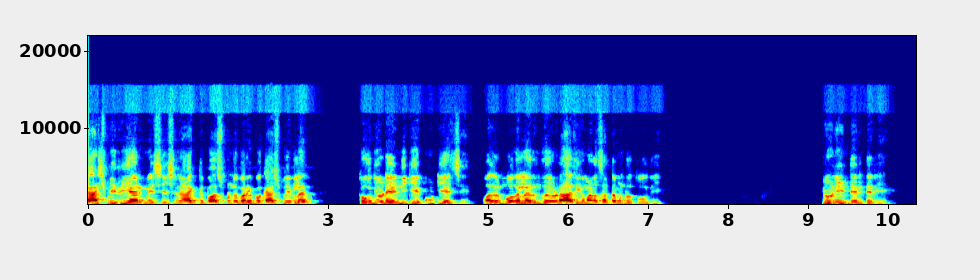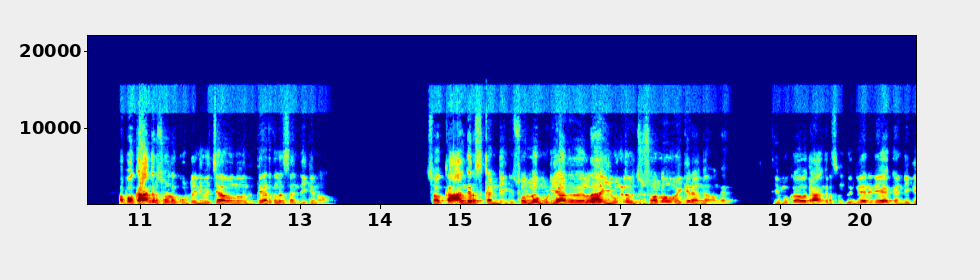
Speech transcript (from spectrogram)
காஷ்மீர் ரீஆர்கனைசேஷன் ஆக்ட் பாஸ் பண்ண பிறகு இப்போ காஷ்மீர்ல தொகுதியோட எண்ணிக்கையை கூட்டியாச்சு. முதல்ல இருந்ததை விட அதிகமான சட்டமன்ற தொகுதி. யூனியன் டெரிட்டரி அப்போ காங்கிரஸோட கூட்டணி வச்சு அவங்க வந்து தேர்தலை சந்திக்கணும். ஸோ காங்கிரஸ் கண்டி சொல்ல முடியாததெல்லாம் இவங்களை வச்சு சொல்லவும் வைக்கிறாங்க அவங்க. திமுகவை காங்கிரஸ் வந்து நேரடியாக கண்டிக்க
